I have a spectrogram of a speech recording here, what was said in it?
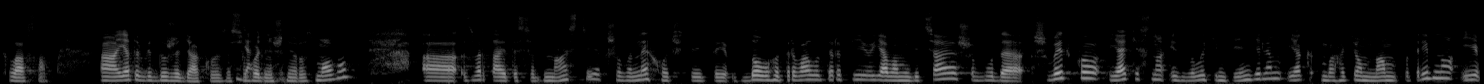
Класно. А, Я тобі дуже дякую за Дякую. сьогоднішню розмову. А, Звертайтеся до Насті, якщо ви не хочете йти в довготривалу терапію. Я вам обіцяю, що буде швидко, якісно і з великим пенділем, як багатьом нам потрібно, і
